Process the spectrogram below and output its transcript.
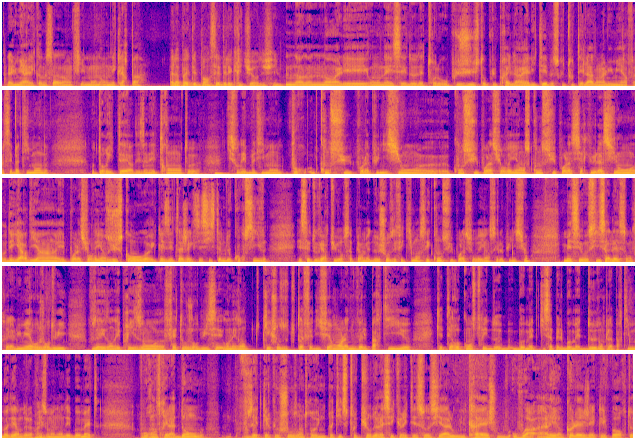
la lumière, elle est comme ça dans le film. On on n'éclaire pas. Elle n'a pas été pensée dès l'écriture du film. Non, non, non, non, elle est, on a essayé d'être au plus juste, au plus près de la réalité, parce que tout est là dans la lumière. Enfin, ces bâtiments autoritaires des années 30, euh, qui sont des bâtiments pour, conçus pour la punition, euh, conçus pour la surveillance, conçus pour la circulation euh, des gardiens et pour la surveillance jusqu'en haut avec les étages, avec ces systèmes de coursives et cette ouverture. Ça permet deux choses. Effectivement, c'est conçu pour la surveillance et la punition, mais c'est aussi, ça laisse entrer la lumière. Aujourd'hui, vous allez dans des prisons faites aujourd'hui, on est dans quelque chose de tout à fait différent. La nouvelle partie qui a été reconstruite de Baumette, qui s'appelle Baumette 2, donc la partie moderne de la prison maintenant des Baumettes, vous rentrez là-dedans, vous- vous êtes quelque chose entre une petite structure de la sécurité sociale ou une crèche, ou, ou voir aller un collège avec les portes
